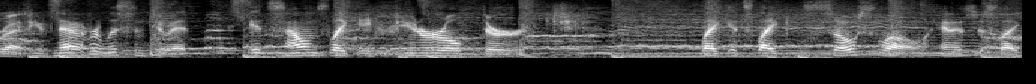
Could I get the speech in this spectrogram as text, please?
right? If you've never listened to it, it sounds like a funeral dirge. Like it's like so slow, and it's just like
